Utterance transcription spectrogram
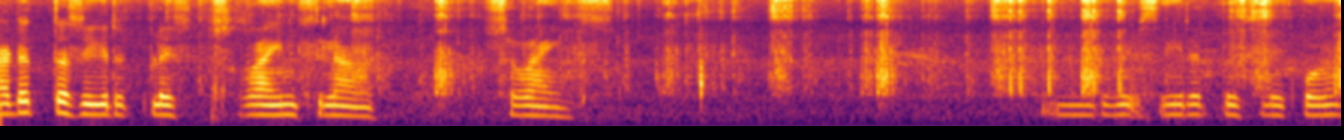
അടുത്ത സീക്രട്ട് പ്ലേസ് ഷ്രൈൻസിലാണ് ഷ്രൈൻസ് നമുക്ക് സീക്രട്ട് പ്ലേസിലേക്ക് പോകാം.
